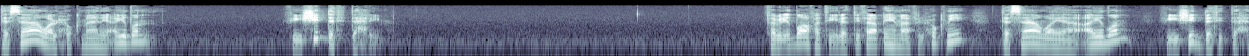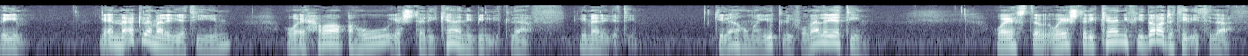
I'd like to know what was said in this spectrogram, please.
تساوى الحكمان أيضا في شدة التحريم. فبالإضافة إلى اتفاقهما في الحكم تساويا أيضا في شدة التحريم لأن أكل مال اليتيم وإحراقه يشتركان بالإتلاف لمال اليتيم. كلاهما يتلف مال اليتيم ويشتركان في درجة الإتلاف.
